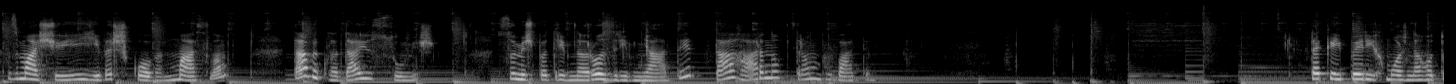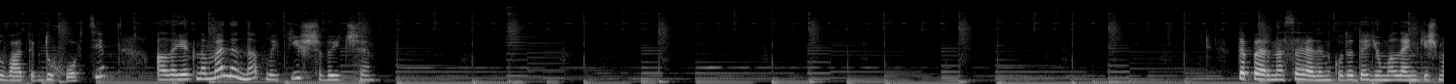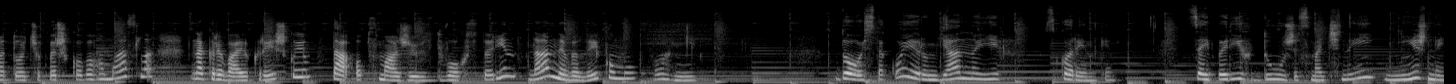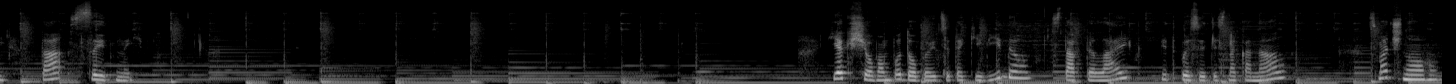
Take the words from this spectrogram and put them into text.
змащую її вершковим маслом та викладаю суміш. Суміш потрібно розрівняти та гарно втрамбувати. Такий пиріг можна готувати в духовці, але, як на мене, на плиті швидше. Тепер на серединку додаю маленький шматочок вершкового масла, накриваю кришкою та обсмажую з двох сторін на невеликому вогні. До ось такої рум'яної скоринки. Цей пиріг дуже смачний, ніжний та ситний. Якщо вам подобаються такі відео, ставте лайк, підписуйтесь на канал. Смачного!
